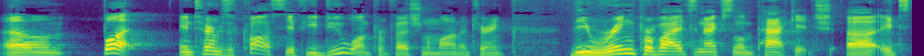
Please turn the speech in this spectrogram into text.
Um, but in terms of cost, if you do want professional monitoring, the Ring provides an excellent package. Uh, it's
